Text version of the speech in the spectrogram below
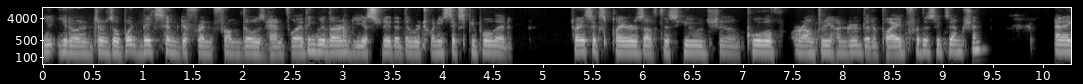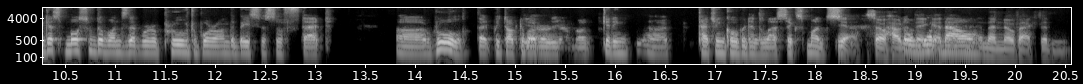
you know in terms of what makes him different from those handful. I think we learned yesterday that there were 26 people that 26 players of this huge uh, pool of around 300 that applied for this exemption. And I guess most of the ones that were approved were on the basis of that uh, rule that we talked about yeah. earlier about getting uh, catching COVID in the last six months. Yeah. So how did so they get now, in, and then Novak didn't?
